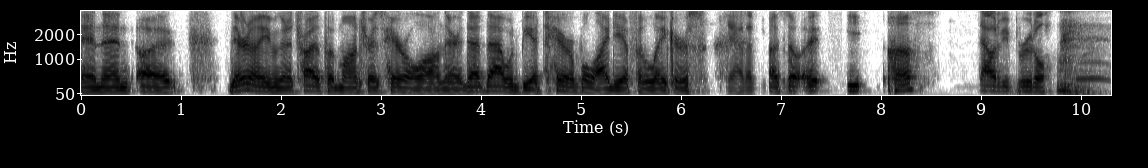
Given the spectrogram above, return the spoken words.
And then uh, they're not even going to try to put Montrezl Harrell on there. That that would be a terrible idea for the Lakers. Yeah. Uh, so, it, huh? That would be brutal.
